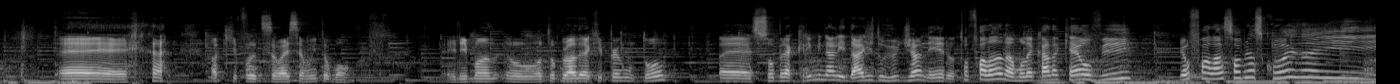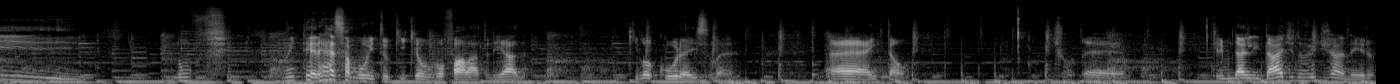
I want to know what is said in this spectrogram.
É. aqui, putz, vai ser muito bom. Ele mand... O outro brother aqui perguntou é, sobre a criminalidade do Rio de Janeiro. Eu tô falando, a molecada quer ouvir eu falar sobre as coisas e. Não, não interessa muito o que, que eu vou falar, tá ligado? Que loucura isso, velho. É, então. É, criminalidade do Rio de Janeiro.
